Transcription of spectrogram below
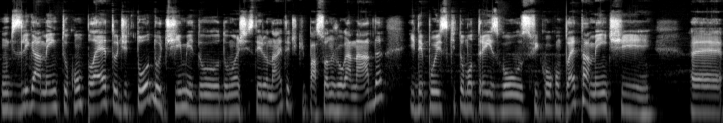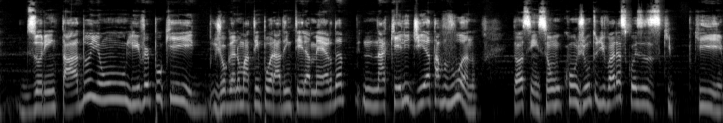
um desligamento completo de todo o time do, do Manchester United, que passou a não jogar nada, e depois que tomou três gols ficou completamente é, desorientado, e um Liverpool que, jogando uma temporada inteira merda, naquele dia tava voando. Então, assim, são um conjunto de várias coisas que. que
